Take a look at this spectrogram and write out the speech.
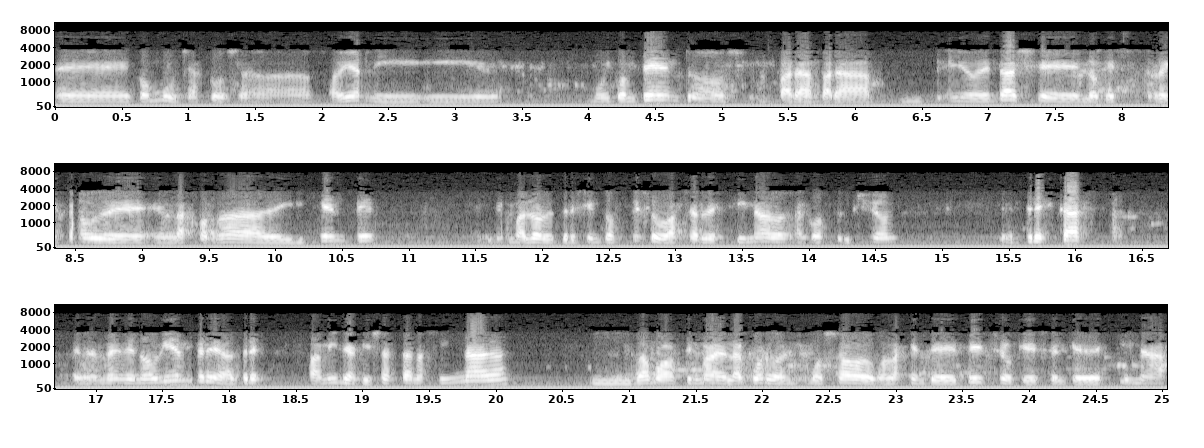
eh, con muchas cosas, Fabián, y, muy contentos. Para, un pequeño detalle, lo que se recaude en la jornada de dirigentes, un valor de 300 pesos, va a ser destinado a la construcción de tres casas en el mes de noviembre a tres familias que ya están asignadas y vamos a firmar el acuerdo el mismo sábado con la gente de techo que es el que destina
